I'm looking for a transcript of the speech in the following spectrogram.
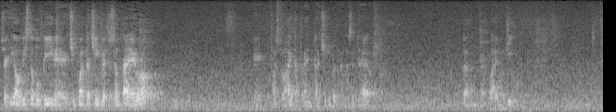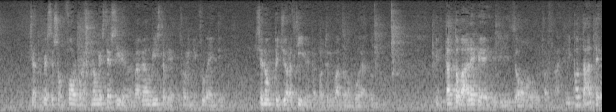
Cioè io ho visto bobine 55-60 euro e Fast Flight a 35-37 euro. Per, per quale motivo? Certo, queste sono formule non estensive, ma abbiamo visto che sono ininfluenti, se non peggiorative per quanto riguarda l'onboard. Quindi tanto vale che utilizzo il Farfly. L'importante è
